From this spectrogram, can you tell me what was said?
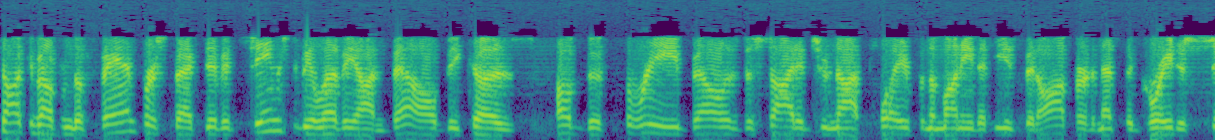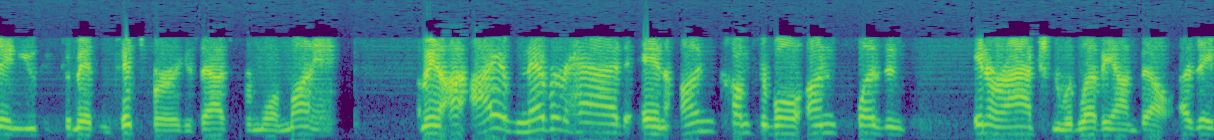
talking about from the fan perspective, it seems to be Le'Veon Bell because of the three, Bell has decided to not play for the money that he's been offered, and that's the greatest sin you can commit in Pittsburgh is ask for more money. I mean, I, I have never had an uncomfortable, unpleasant interaction with Le'Veon Bell as a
